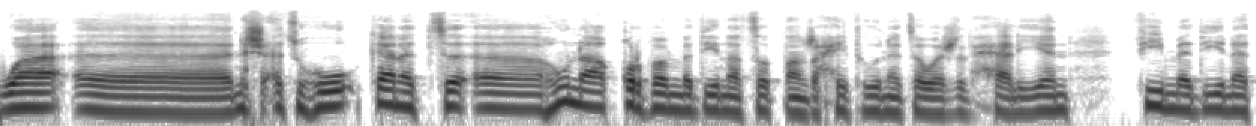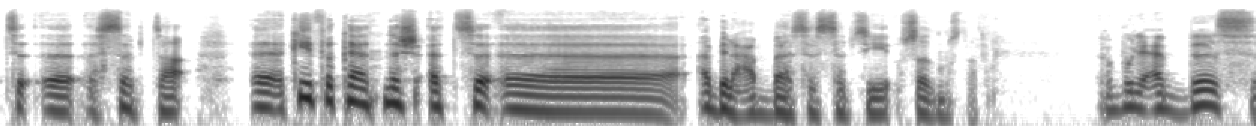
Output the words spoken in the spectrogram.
ونشأته كانت آه، هنا قرب مدينة طنجة حيث نتواجد حاليا في مدينة السبتة. آه، كيف كانت نشأة آه، أبي العباس السبتي أستاذ مصطفى؟ أبو العباس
